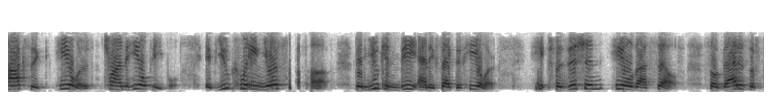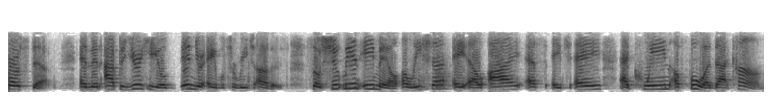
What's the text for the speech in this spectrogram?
toxic healers trying to heal people. If you clean yourself up, then you can be an effective healer. He, physician, heal thyself. So that is the first step. And then after you're healed, then you're able to reach others. So shoot me an email, Alisha, A L I S H A, at queenafua.com.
